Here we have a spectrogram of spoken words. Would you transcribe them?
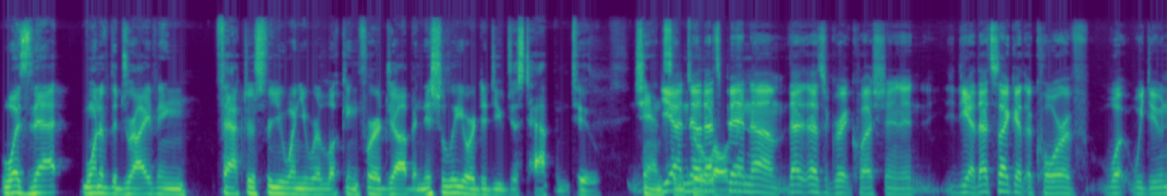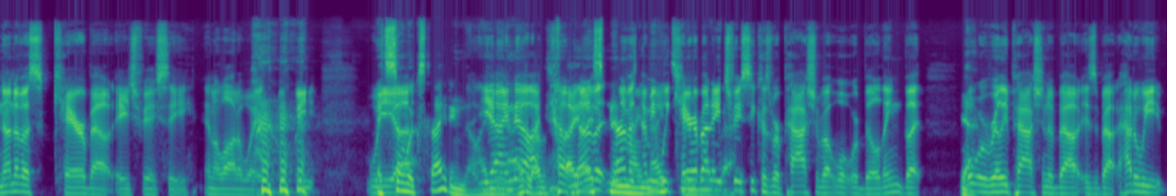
Was that one of the driving factors for you when you were looking for a job initially, or did you just happen to chance? Yeah, no, that's been um, that, that's a great question, and yeah, that's like at the core of what we do. None of us care about HVAC in a lot of ways. We, we, it's so uh, exciting though. Yeah, I, mean, I know. I, love, I, none, of it, none of us. I mean, we care about HVAC because we're passionate about what we're building, but yeah. what we're really passionate about is about how do we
